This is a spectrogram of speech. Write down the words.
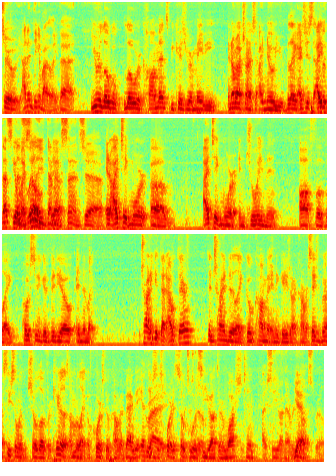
true. I didn't think about it like that. you were low, lower comments because you were maybe, and I'm not trying to say I know you, but like I just I But that's feel that's myself. That yeah. makes sense. Yeah. and I take more um, I take more enjoyment off of like posting a good video and then like trying to get that out there than trying to like go comment and engage on a conversation. But if I see someone show love for careless, I'm gonna like of course go comment back. But yeah, thanks for the support. It's so Which cool to see you out there in Washington. I see you on every Yeah. post, bro.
